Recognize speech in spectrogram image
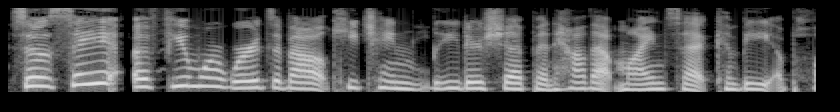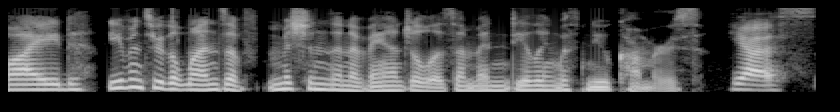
So, say a few more words about keychain leadership and how that mindset can be applied even through the lens of missions and evangelism and dealing with newcomers. Yes.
